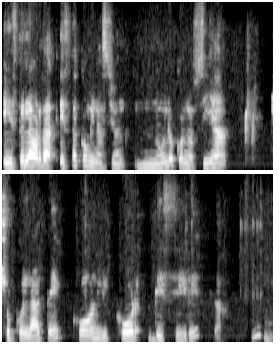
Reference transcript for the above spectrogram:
este, la verdad, esta combinación no lo conocía. Chocolate con licor de cereza. Mm.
